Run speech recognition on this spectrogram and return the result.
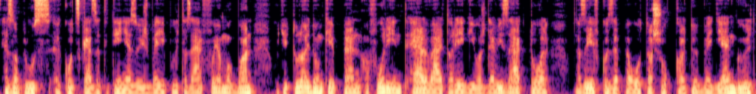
ez a plusz kockázati tényező is beépült az árfolyamokban, úgyhogy tulajdonképpen a forint elvált a régiós devizáktól, az év közepe óta sokkal többet gyengült,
